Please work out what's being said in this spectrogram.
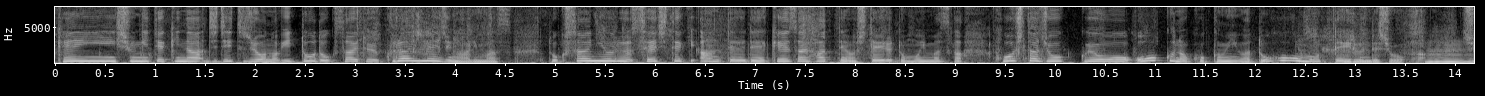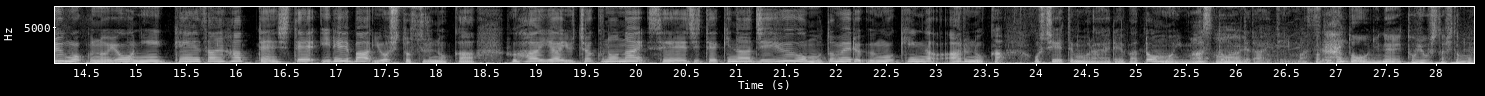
権威主義的な事実上の一党独裁という暗いイメージがあります。独裁による政治的安定で経済発展をしていると思いますが、こうした状況を多くの国民はどう思っているんでしょうか。うん中国のように経済発展していれば良しとするのか、腐敗や癒着のない政治的な自由を求める動きがあるのか教えてもらえればと思いますとはいいただいています。だって野党にね投票した人も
